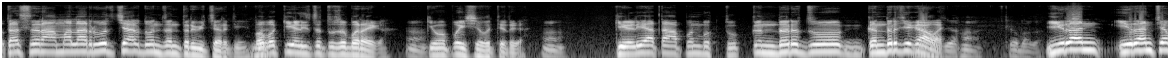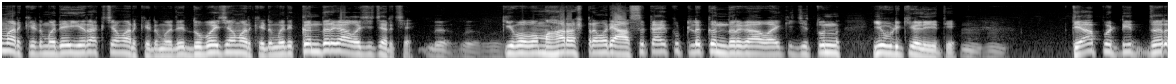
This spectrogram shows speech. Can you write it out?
आता सर आम्हाला रोज चार दोन जण तर विचारते. बाबा केळीचं तुझं बरं आहे का? किंवा पैसे होते का. केळी आता आपण बघतो कंदर जो कंदर जे गाव आहे. हा. इराण इराणच्या मार्केटमध्ये इराकच्या मार्केटमध्ये दुबईच्या मार्केटमध्ये कंदर गावाची चर्चा आहे. की बाबा महाराष्ट्रामध्ये असं काय कुठलं कंदर गाव आहे की जिथून एवढी केळी येते. त्या पट्टीत जर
